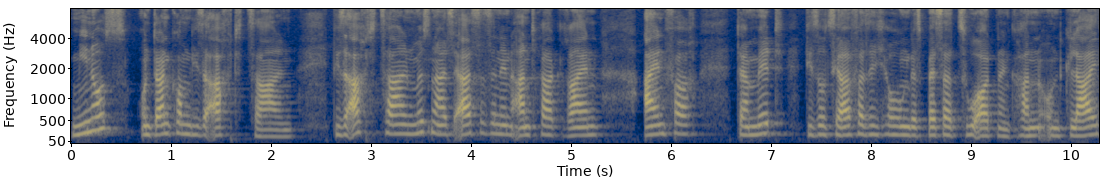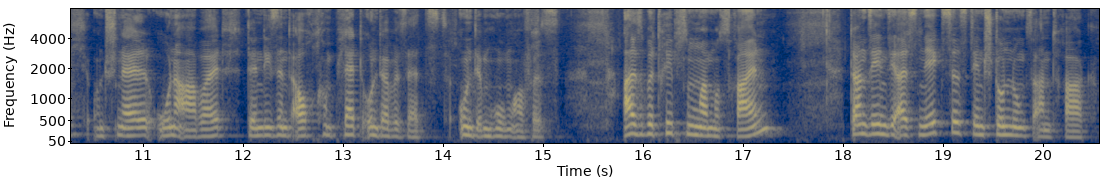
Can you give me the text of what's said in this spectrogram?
minus und dann kommen diese acht Zahlen. Diese acht Zahlen müssen als erstes in den Antrag rein, einfach damit die Sozialversicherung das besser zuordnen kann und gleich und schnell ohne Arbeit, denn die sind auch komplett unterbesetzt und im Homeoffice. Also Betriebsnummer muss rein. Dann sehen Sie als nächstes den Stundungsantrag.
